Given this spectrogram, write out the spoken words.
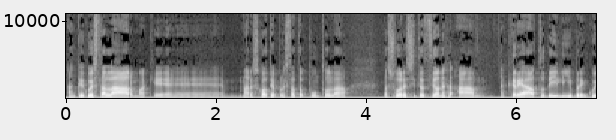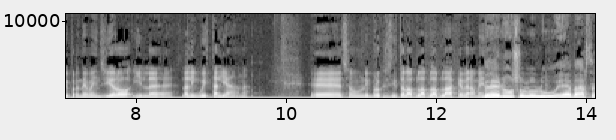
anche questa l'arma che Marescotti ha prestato appunto la, la sua recitazione, ha, ha, creato dei libri in cui prendeva in giro il, la lingua italiana eh, c'è un libro che si intitola Bla Bla Bla che veramente beh non solo lui eh, basta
